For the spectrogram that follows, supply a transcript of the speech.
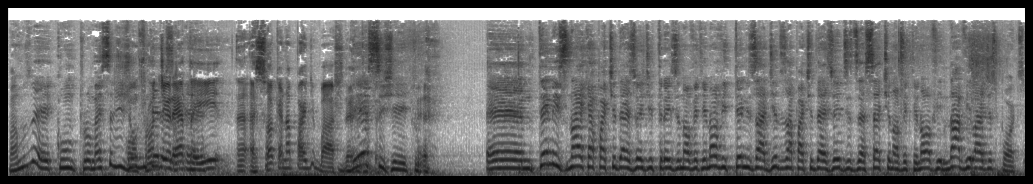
Vamos ver, com promessa de jogo Confronto direto é. aí, é só que é na parte de baixo, né? Desse jeito. É, tênis Nike a partir 10 vezes de 3,99 e tênis Adidas a partir 10 vezes de 17,99 na Village Esportes.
